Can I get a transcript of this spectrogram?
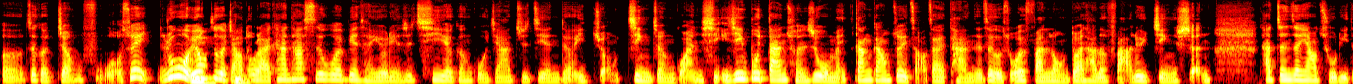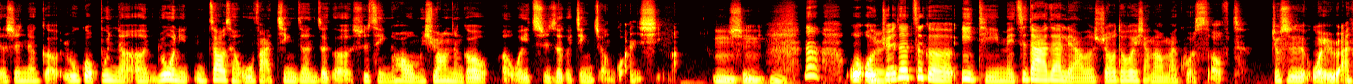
呃这个政府哦。所以如果用这个角度来看，它似乎会变成有点是企业跟国家之间的一种竞争关系，已经不单纯是我们刚刚最早在谈的这个所谓反垄断它的法律精神，它真正要处理的是那个如果不能呃，如果你你造成无法竞争这个事情的话，我们希望能够呃维持这个竞争关系嘛。嗯，是，嗯，那我我觉得这个议题，每次大家在聊的时候，都会想到 Microsoft，就是微软，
